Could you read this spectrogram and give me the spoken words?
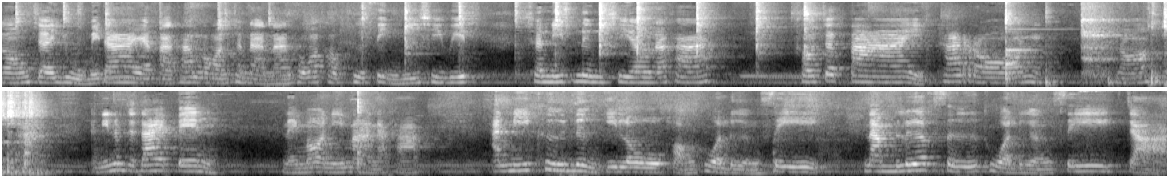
น้องจะอยู่ไม่ได้อะค่ะ ถ้าร้อนขนาดนั้น เพราะว่าเขาคือสิ่งมีชีวิตชนิดหนึ่งเชียวนะคะ เขาจะตายถ้าร้อนเนาะ นนี้เราจะได้เป็นในหม้อนี้มานะคะ อันนี้คือ 1กิโลของถั่วเหลืองซีกนำเลือกซื้อถั่วเหลืองซีกจาก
